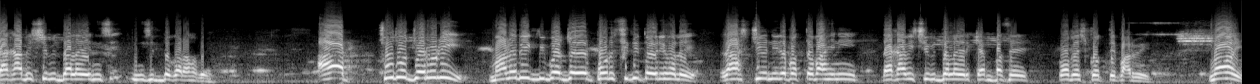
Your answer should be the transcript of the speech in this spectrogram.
ঢাকা বিশ্ববিদ্যালয়ে নিষি- নিষিদ্ধ করা হবে। আট শুধু জরুরি মানবিক বিপর্যয়ের পরিস্থিতি তৈরি হলে রাষ্ট্রীয় নিরাপত্তা বাহিনী ঢাকা বিশ্ববিদ্যালয়ের ক্যাম্পাসে প্রবেশ করতে পারবে। নয়,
